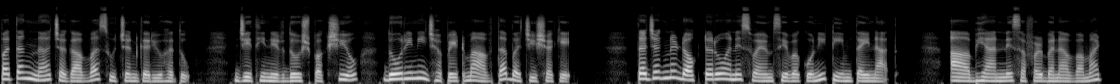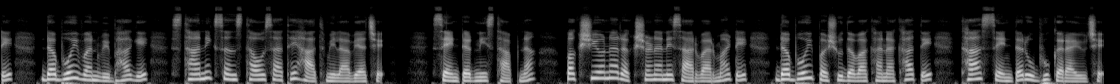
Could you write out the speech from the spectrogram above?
પતંગ ન ચગાવવા સૂચન કર્યું હતું, જેથી નિર્દોષ પક્ષીઓ દોરીની ઝપેટમાં આવતા બચી શકે. તજજ્ઞ ડોક્ટરો અને સ્વયંસેવકોની ટીમ તૈનાત. આ અભિયાનને સફળ બનાવવા માટે ડભોઈ વન વિભાગે સ્થાનિક સંસ્થાઓ સાથે હાથ મિલાવ્યા છે. સેન્ટરની સ્થાપના પક્ષીઓના રક્ષણ અને સારવાર માટે ડભોઈ પશુ દવાખાના ખાતે ખાસ સેન્ટર ઊભું કરાયું છે.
